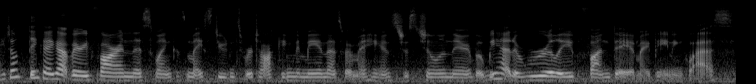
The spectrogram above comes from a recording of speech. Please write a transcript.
I don't think I got very far in this one because my students were talking to me and that's why my hand's just chilling there. But we had a really fun day in my painting class.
